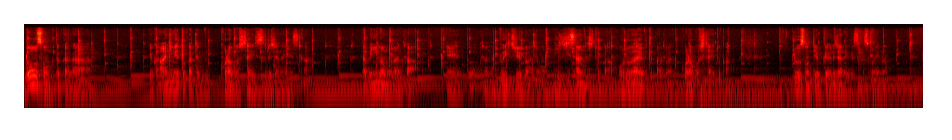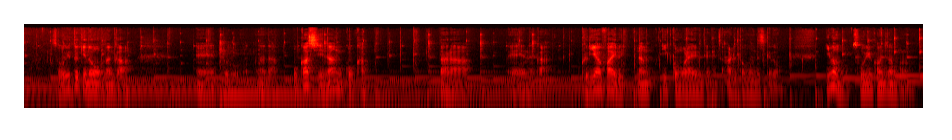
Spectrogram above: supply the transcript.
ローソンとかがよくアニメとかでもコラボしたりするじゃないですか。多分今もなんかえっ、ー、となんだ VTuber の2時3時とかホロライブとかコラボしたりとかローソンってよくやるじゃないですかそういうの。そういう時のなんかえっ、ー、となんだお菓子何個買ったらえー、なんかクリアファイル何1個もらえるみたいなやつあると思うんですけど今もそういう感じなのかな？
